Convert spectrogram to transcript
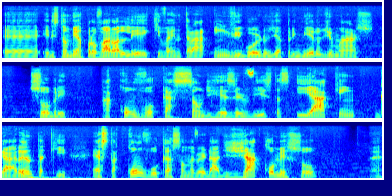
É, eles também aprovaram a lei que vai entrar em vigor no dia 1 de março sobre a convocação de reservistas e há quem garanta que esta convocação, na verdade, já começou né?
